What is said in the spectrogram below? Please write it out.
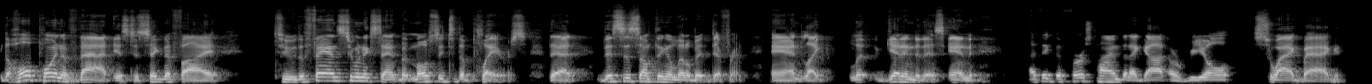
the whole point of that is to signify to the fans to an extent, but mostly to the players that this is something a little bit different. And like, get into this. And I think the first time that I got a real swag bag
